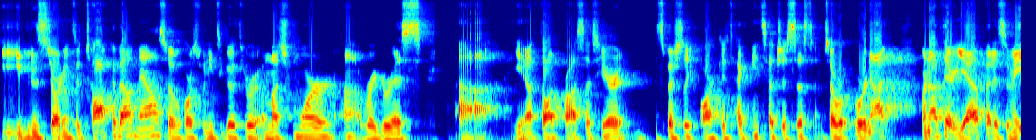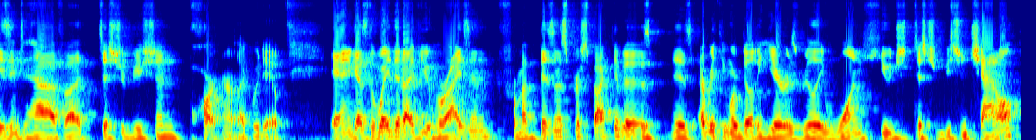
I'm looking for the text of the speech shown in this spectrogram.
even starting to talk about now. So of course, we need to go through a much more uh, rigorous uh, you know thought process here, especially architecting such a system. So we're, we're not we're not there yet, but it's amazing to have a distribution partner like we do. And guys, the way that I view Horizen from a business perspective is is everything we're building here is really one huge distribution channel.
